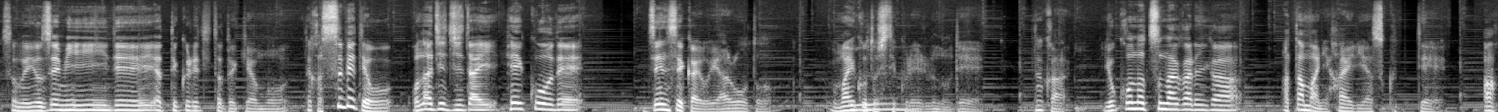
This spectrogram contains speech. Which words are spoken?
そのヨゼミでやってくれてた時はもうだから全てを同じ時代並行で全世界をやろうとうまいことしてくれるのでなんか横のつながりが頭に入りやすくってあ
